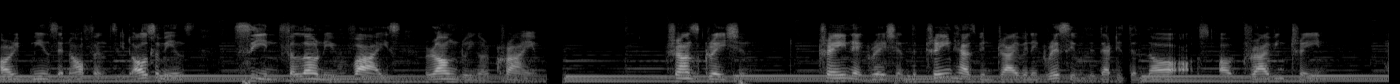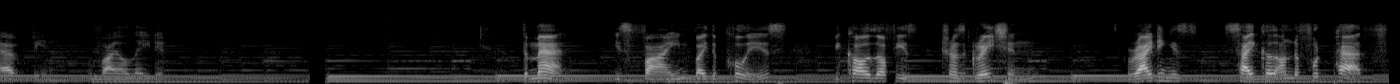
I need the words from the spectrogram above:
or it means an offense. It also means sin, felony, vice, wrongdoing, or crime. Transgression, train aggression. The train has been driven aggressively. That is, the laws of driving train have been violated. The man is fined by the police because of his transgression, riding his cycle on the footpath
